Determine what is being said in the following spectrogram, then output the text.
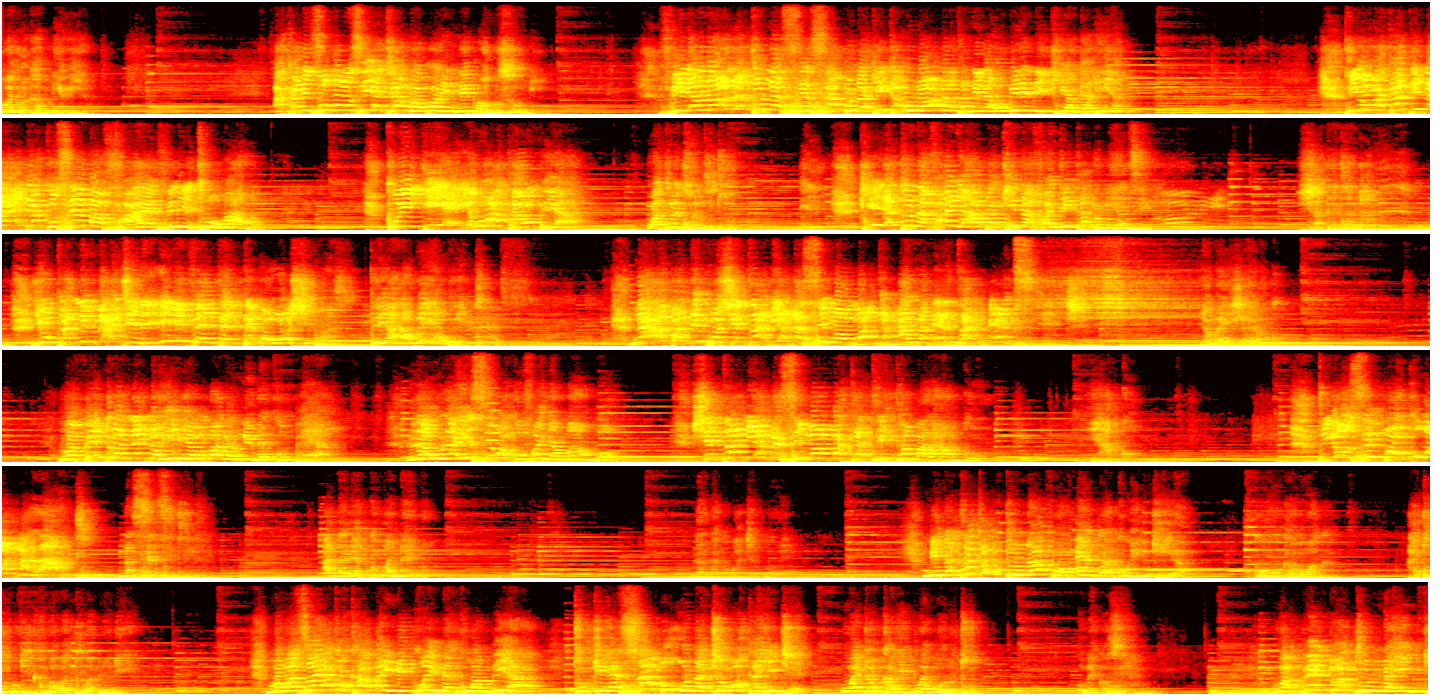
Watu New kukamiliwa. kuambia tukihesabu unachomoka nje uende ukalipue murutu. Umekosea. Wapendwa tunaingia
